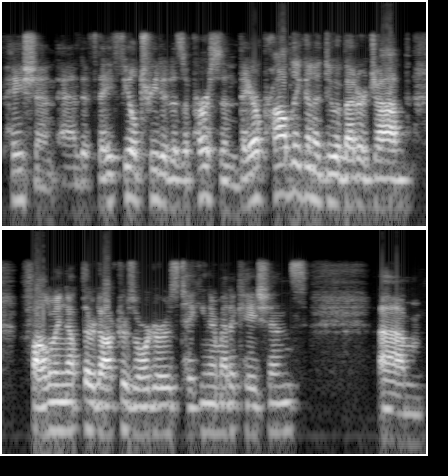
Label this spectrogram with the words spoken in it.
patient. And if they feel treated as a person they are probably going to do a better job following up their doctor's orders taking their medications. Um,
